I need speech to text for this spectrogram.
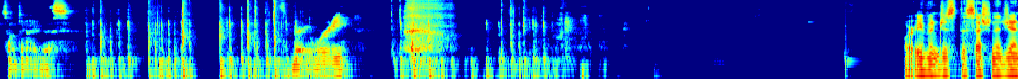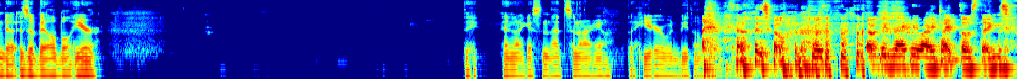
Something like this. It's very wordy. or even just the session agenda is available here the, and i guess in that scenario the here would be the link. that, was, that was- exactly why I typed those things.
